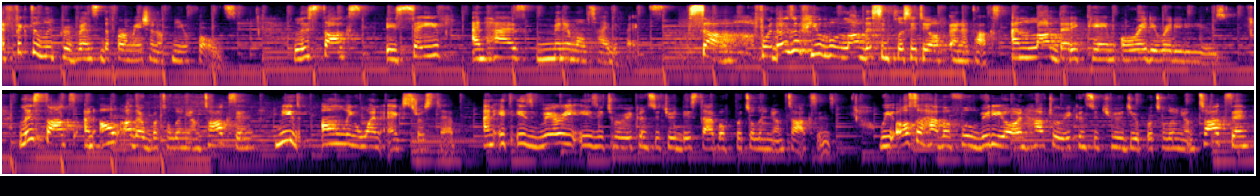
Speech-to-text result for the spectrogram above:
effectively prevents the formation of new folds. Liztox is safe and has minimal side effects. So, for those of you who love the simplicity of Innotox and love that it came already ready to use, Liztox and all other botulinum toxin need only one extra step and it is very easy to reconstitute this type of botulinum toxins. We also have a full video on how to reconstitute your botulinum toxin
